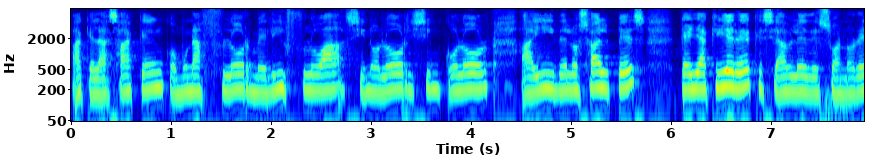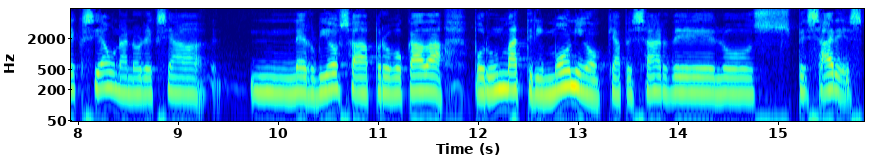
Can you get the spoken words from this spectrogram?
a que la saquen como una flor meliflua sin olor y sin color ahí de los Alpes, que ella quiere que se hable de su anorexia, una anorexia nerviosa provocada por un matrimonio que a pesar de los pesares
